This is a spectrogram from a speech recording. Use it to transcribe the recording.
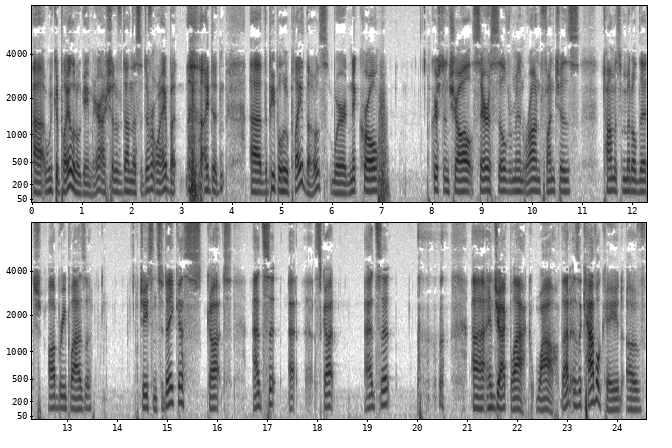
uh, we could play a little game here. I should have done this a different way, but I didn't. Uh, the people who played those were Nick Kroll, Kristen Schaal, Sarah Silverman, Ron Funches, Thomas Middleditch, Aubrey Plaza, Jason Sudeikis, Scott Adsit, uh, Scott Adsit, uh, and Jack Black. Wow, that is a cavalcade of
